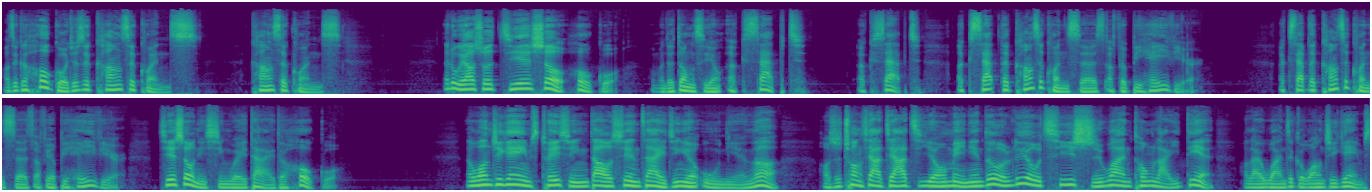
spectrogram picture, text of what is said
哦，这个后果就是 consequence，consequence。那如果要说接受后果，我们的动词用 accept，accept Accept the consequences of your behavior，accept the consequences of your behavior，接受你行为带来的后果。那 1G Games 推行到现在已经有五年了，哦，是创下佳绩哦，每年都有六七十万通来电来玩这个 1G Games，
